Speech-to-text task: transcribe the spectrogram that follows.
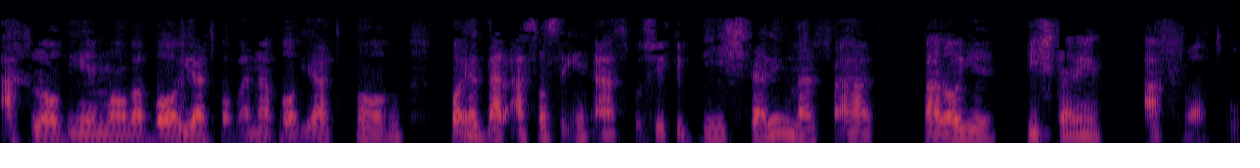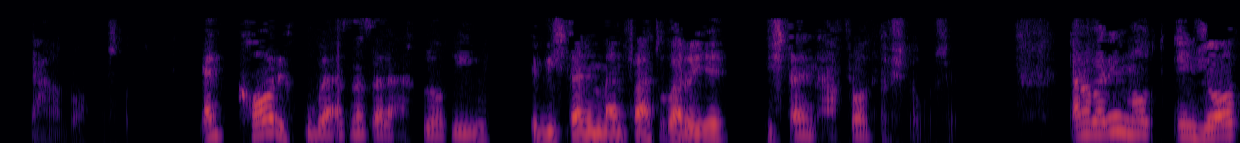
اخلاقی ما و باید و نباید ها باید بر اساس این اصل باشه که بیشترین منفعت برای بیشترین افراد رو به همراه داشته یعنی کاری خوبه از نظر اخلاقی که بیشترین منفعت رو برای بیشترین افراد داشته باشه. بنابراین ما اینجا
